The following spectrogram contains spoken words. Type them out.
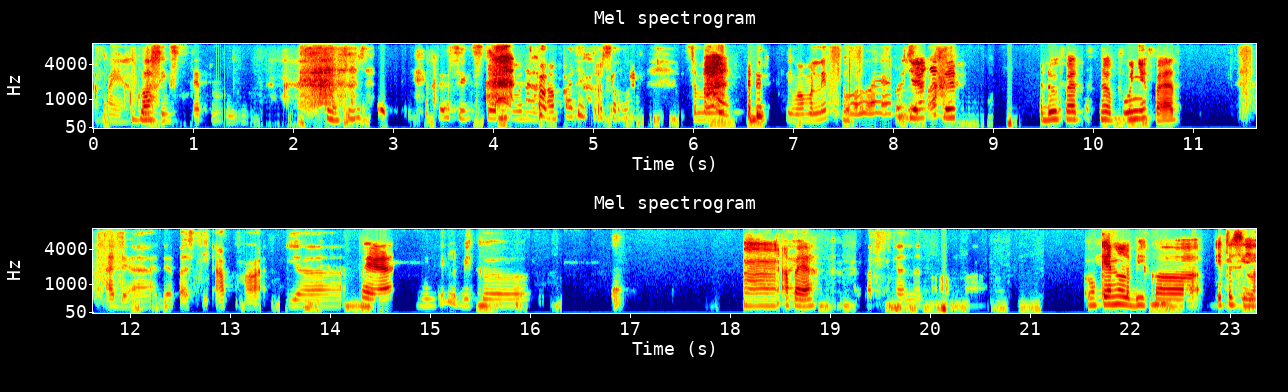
Apa ya? Closing statement. Closing statement. Apa? Deh terserah. Semenit. Lima menit boleh. Jangan deh. Aduh Fat. Nggak punya Fat ada ada pasti. Apa? Ya apa ya? mungkin lebih ke hmm, apa ya? atau apa. Mungkin ya. lebih ke itu sih.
